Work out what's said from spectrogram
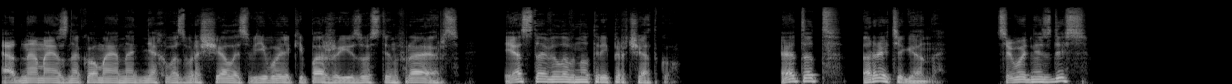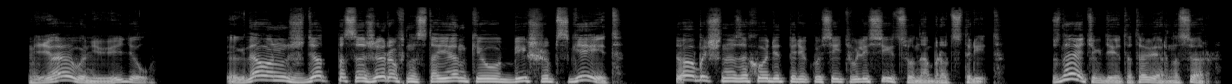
Одна моя знакомая на днях возвращалась в его экипаже из Остин Фраерс — и оставила внутри перчатку. «Этот Реттиган сегодня здесь?» «Я его не видел. Когда он ждет пассажиров на стоянке у Бишопсгейт, то обычно заходит перекусить в лисицу на Брод-стрит. Знаете, где это таверна, сэр?»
